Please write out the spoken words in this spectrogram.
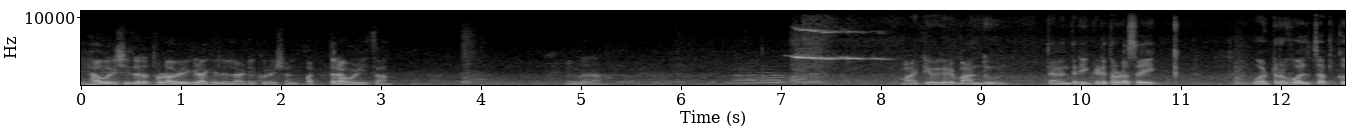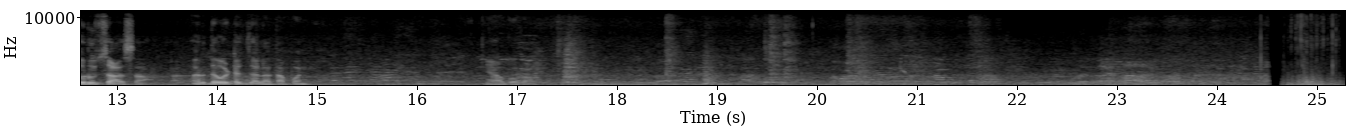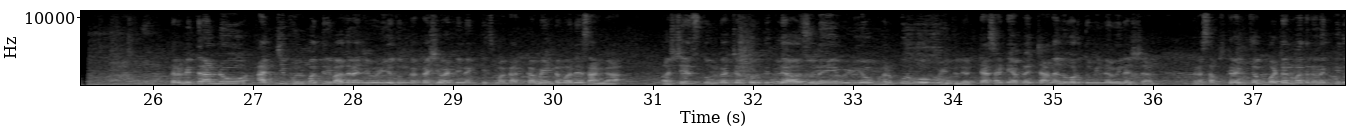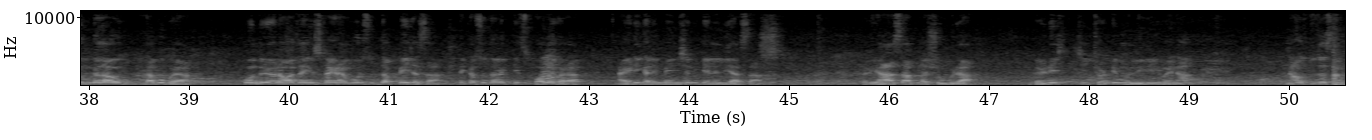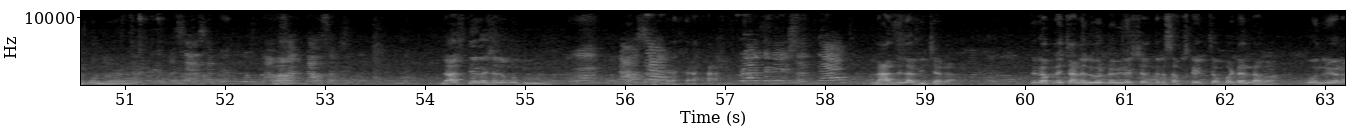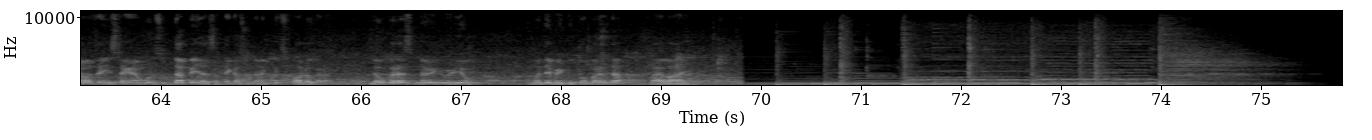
ह्या वर्षी जरा थोडा वेगळा केलेला डेकोरेशन पत्रावळीचा. हे बघा. माटी वगैरे बांधून त्यानंतर इकडे थोडासा एक वॉटरफॉलचा करूचा असा. अर्धवटच झाला आपण. या बघा. तर मित्रांनो आजची फुलपत्री बाजाराची व्हिडिओ तुमका कशी वाटली नक्कीच म्हाका कमेंटमध्ये सांगा. असेच तुमका चतुर्थीतले अजूनही व्हिडिओ भरपूर बघूक मिळतले. त्यासाठी आपल्या चॅनलवर तुम्ही नवीन असाल तर सबस्क्राईबचं बटन मात्र नक्की तुमका दाबू दाबू गया कोण रेव नावाचा इंस्टाग्रामवर सुद्धा पेज असा. तेका सुद्धा नक्कीच फॉलो करा. आय डी खाली मेन्शन केलेली असा. तर ह्या असा आपला शुभ्रा. गणेशची छोटी मुलगी होय ना? नाव तुझं सांग पूर्ण. हां? लाजते कशाला मग तू? लाजला बिचारा. तर आपल्या चॅनलवर नवीन असाल तर सबस्क्राईबचं बटन दाबा कोण रेव नावाचा इंस्टाग्रामवर सुद्धा पेज असतात ते सुद्धा नक्कीच फॉलो करा. लवकरच नवीन व्हिडिओमध्ये भेटू. तोपर्यंत बाय बाय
